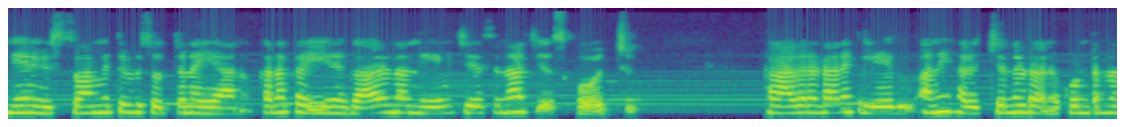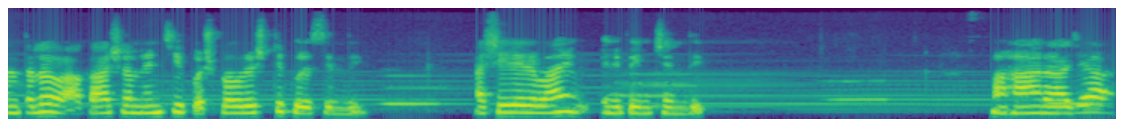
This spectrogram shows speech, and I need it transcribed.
నేను విశ్వామిత్రుడు సొత్తునయ్యాను. కనుక ఈయన గారు నన్ను ఏమి చేసినా చేసుకోవచ్చు. కాదనడానికి లేదు అని హరిశ్చంద్రుడు అనుకుంటున్నంతలో ఆకాశం నుంచి పుష్పవృష్టి కురిసింది. అశరీరవాణి వినిపించింది. మహారాజా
